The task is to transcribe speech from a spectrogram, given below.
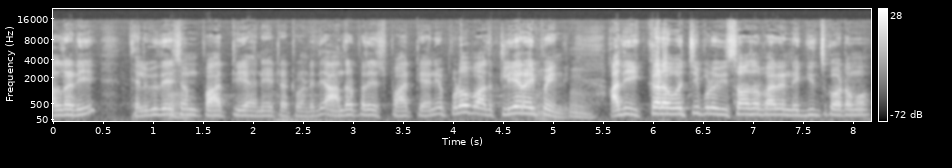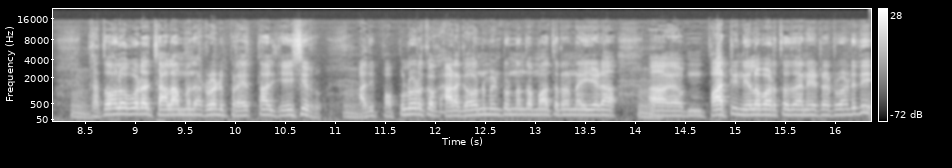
ఆల్రెడీ తెలుగుదేశం పార్టీ అనేటటువంటిది ఆంధ్రప్రదేశ్ పార్టీ అని ఎప్పుడో అది క్లియర్ అయిపోయింది. అది ఇక్కడ వచ్చి ఇప్పుడు విశ్వాసపార్టీ నెగ్గించుకోవటము గతంలో కూడా చాలా మంది అటువంటి ప్రయత్నాలు చేసిర్రు. అది పప్పులో ఆడ గవర్నమెంట్ ఉన్నంత మాత్రాన ఈడ పార్టీ నిలబడుతుంది అనేటటువంటిది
